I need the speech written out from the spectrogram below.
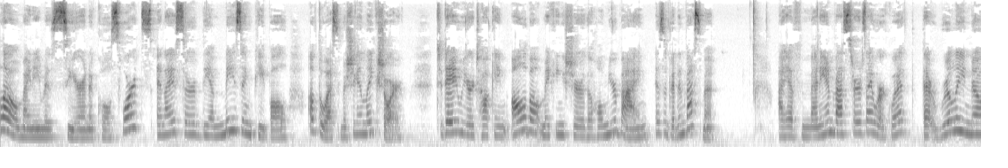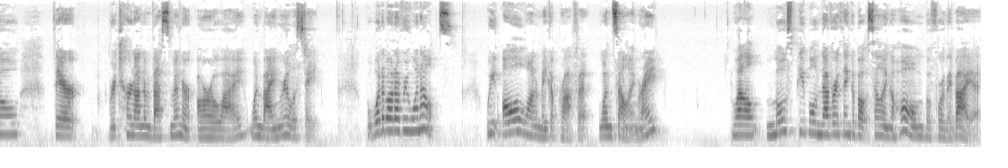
Hello, my name is Sierra Nicole Swartz and I serve the amazing people of the West Michigan Lakeshore. Today we are talking all about making sure the home you're buying is a good investment. I have many investors I work with that really know their return on investment or ROI when buying real estate. But what about everyone else? We all want to make a profit when selling, right? Well, most people never think about selling a home before they buy it.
